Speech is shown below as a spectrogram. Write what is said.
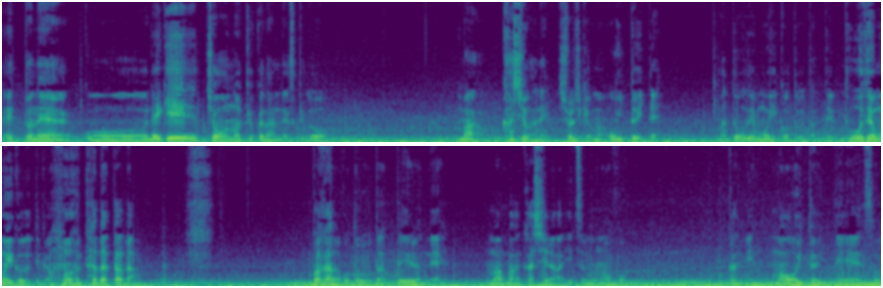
えっとね、こう、レゲエ調の曲なんですけど、まあ、歌詞はね、正直まあ置いといて、まあ、どうでもいいこと歌ってる。どうでもいいことっていうか、もうただただ、バカなことを歌っているんで、まあまあ歌詞はいつもの方他に、まあ置いといて、そう。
